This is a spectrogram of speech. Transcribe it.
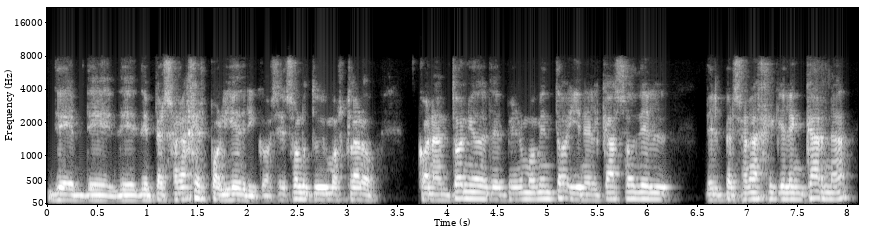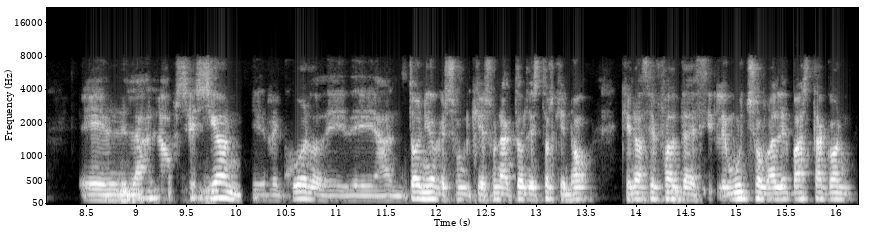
de personajes poliédricos. Eso lo tuvimos claro con Antonio desde el primer momento y en el caso del, del personaje que le encarna, la, la, obsesión, recuerdo, de, Antonio, que es, un, que es un actor de estos que no, que no hace falta decirle mucho, ¿vale? basta con,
